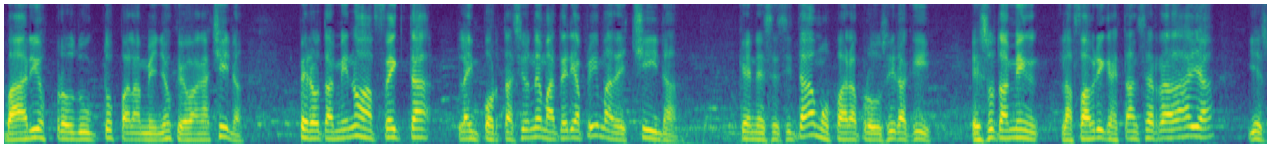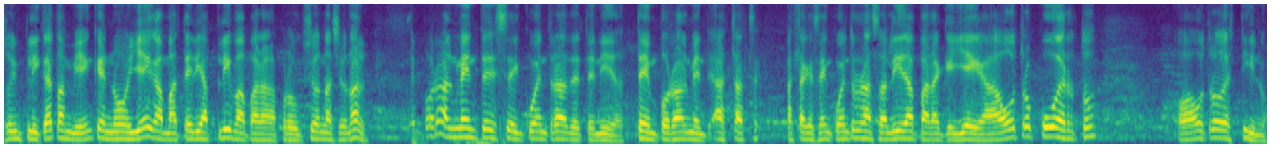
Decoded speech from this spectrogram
varios productos panameños que van a China. Pero también nos afecta la importación de materia prima de China que necesitamos para producir aquí. Eso también, las fábricas están cerradas allá y eso implica también que no llega materia prima para la producción nacional. Temporalmente se encuentra detenida, temporalmente, hasta, hasta que se encuentre una salida para que llegue a otro puerto o a otro destino,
